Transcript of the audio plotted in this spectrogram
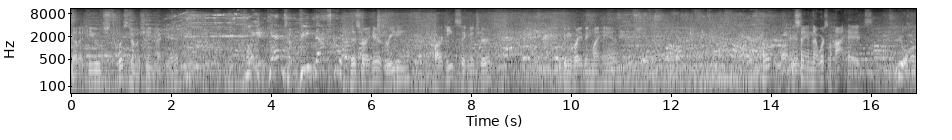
Got a huge twister machine right here. Play again to beat that score. This right here is reading our heat signature. Look at me waving my hand. Oh, my You're saying that we're some hotheads. You are.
